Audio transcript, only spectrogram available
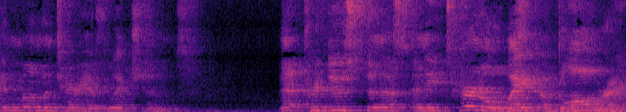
and momentary afflictions that produced in us an eternal weight of glory.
